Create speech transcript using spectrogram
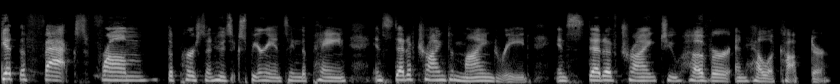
get the facts from the person who's experiencing the pain instead of trying to mind read, instead of trying to hover and helicopter.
